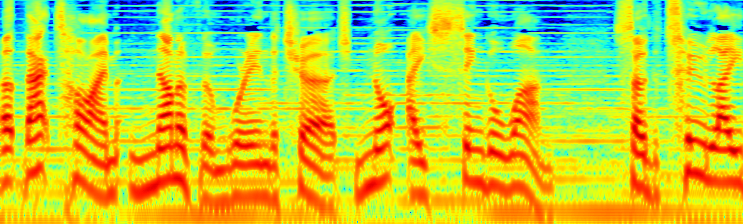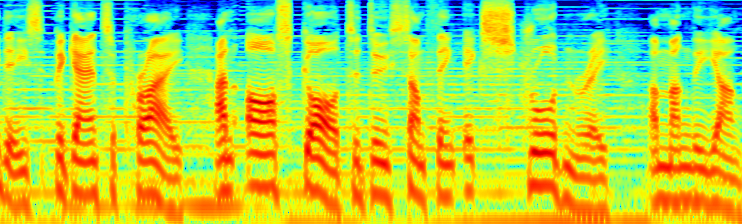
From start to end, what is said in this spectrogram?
At that time, none of them were in the church, not a single one. So the two ladies began to pray and ask God to do something extraordinary among the young.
